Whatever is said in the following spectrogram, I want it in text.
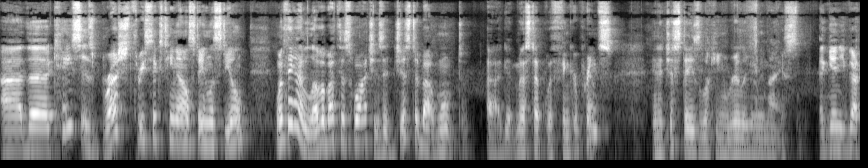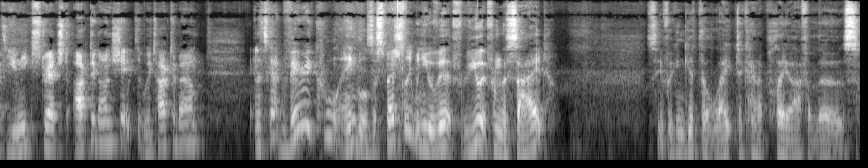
Uh, the case is brushed 316L stainless steel. One thing I love about this watch is it just about won't uh, get messed up with fingerprints, and it just stays looking really, really nice. Again, you've got the unique stretched octagon shape that we talked about, and it's got very cool angles, especially when you view it from the side. see if we can get the light to kind of play off of those.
